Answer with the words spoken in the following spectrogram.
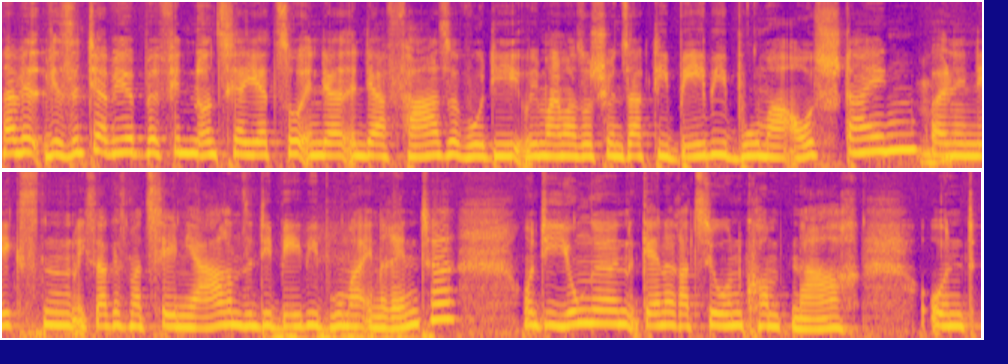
Na, wir, wir sind ja, wir befinden uns ja jetzt so in der, in der Phase, wo die, wie man immer so schön sagt, die Babyboomer aussteigen, mhm. weil in den nächsten, ich sage jetzt mal zehn Jahren sind die Babyboomer in Rente und die junge Generation kommt nach. Und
